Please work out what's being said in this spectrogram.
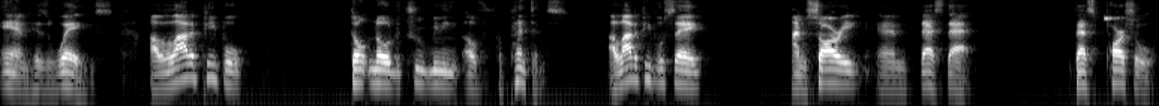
and His ways. A lot of people don't know the true meaning of repentance. A lot of people say, I'm sorry, and that's that. That's partial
